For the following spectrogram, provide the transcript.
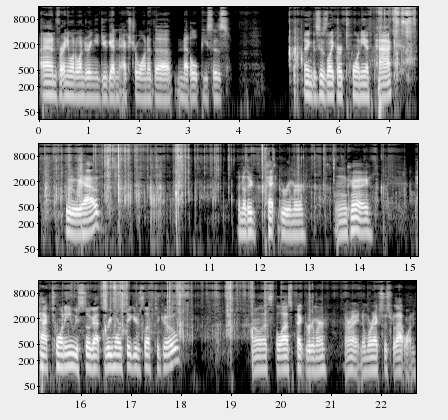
And for anyone wondering, you do get an extra one of the metal pieces. I think this is like our 20th pack. Who do we have? Another pet groomer. Okay. Pack 20. We still got three more figures left to go. Oh, that's the last pet groomer. All right, no more extras for that one.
